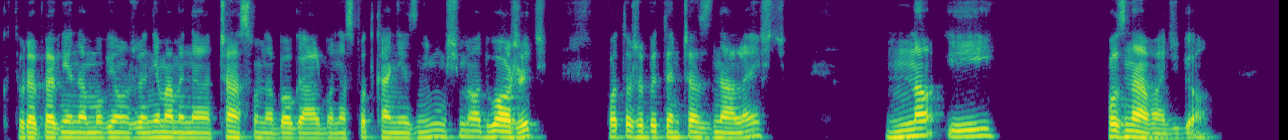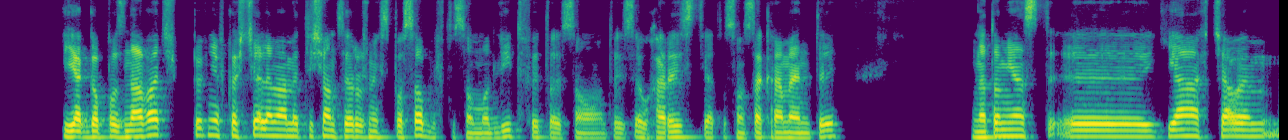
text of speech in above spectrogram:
które pewnie nam mówią, że nie mamy na czasu na Boga albo na spotkanie z Nim, musimy odłożyć po to, żeby ten czas znaleźć, no i poznawać Go. I jak Go poznawać? Pewnie w Kościele mamy tysiące różnych sposobów. To są modlitwy, to, są, to jest Eucharystia, to są sakramenty. Natomiast y, ja chciałem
